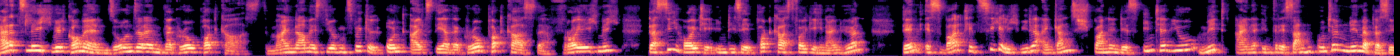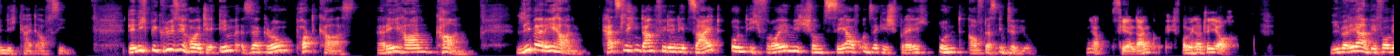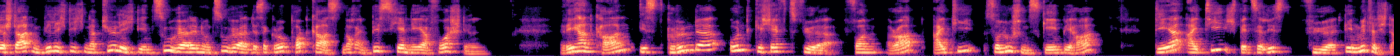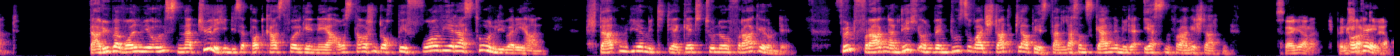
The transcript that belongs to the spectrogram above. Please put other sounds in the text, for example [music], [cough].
Herzlich willkommen zu unserem The Grow Podcast. Mein Name ist Jürgen Zwickel und als der The Grow Podcaster freue ich mich, dass Sie heute in diese Podcast-Folge hineinhören, denn es wartet sicherlich wieder ein ganz spannendes Interview mit einer interessanten Unternehmerpersönlichkeit auf Sie. Denn ich begrüße heute im The Grow Podcast Rehan Khan. Lieber Rehan, Herzlichen Dank für deine Zeit und ich freue mich schon sehr auf unser Gespräch und auf das Interview. Ja, vielen Dank. Ich freue mich natürlich auch. Lieber Rehan, bevor wir starten, will ich dich natürlich den Zuhörerinnen und Zuhörern des Agro Podcast noch ein bisschen näher vorstellen. Rehan Khan ist Gründer und Geschäftsführer von RAB IT Solutions GmbH, der IT-Spezialist für den Mittelstand. Darüber wollen wir uns natürlich in dieser Podcast-Folge näher austauschen. Doch bevor wir das tun, lieber Rehan, starten wir mit der Get-to-Know-Fragerunde. Fünf Fragen an dich und wenn du soweit startklar bist, dann lass uns gerne mit der ersten Frage starten. Sehr gerne. Ich bin startklar. Okay.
